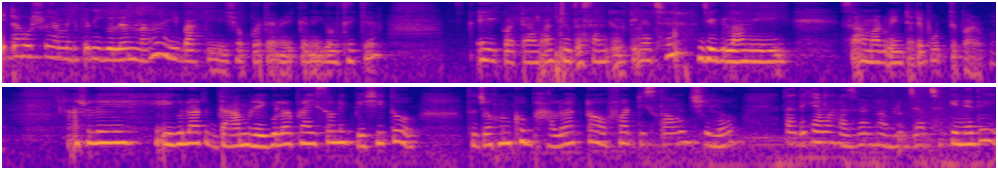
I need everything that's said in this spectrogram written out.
এটা অবশ্যই আমেরিকান ইগলের না, এই বাকি সব কটা আমেরিকান ইগল থেকে। এই কয়টা আমার জুতা স্যান্ডেল কিনেছে, যেগুলো আমি এই সামার উইন্টারে পরতে পারব। আসলে এইগুলার দাম রেগুলার প্রাইস অনেক বেশি তো তো যখন খুব ভালো একটা অফার ডিসকাউন্ট ছিল, তাই দেখে আমার হাজব্যান্ড ভাবলো যে আচ্ছা কিনে দেই,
